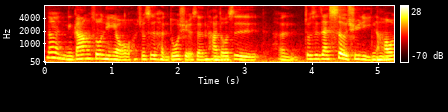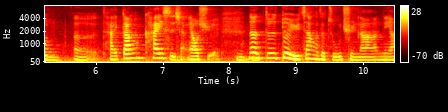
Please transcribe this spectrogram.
那你刚刚说你有就是很多学生，他都是很就是在社区里，然后呃才刚开始想要学，那就是对于这样的族群啊，你要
